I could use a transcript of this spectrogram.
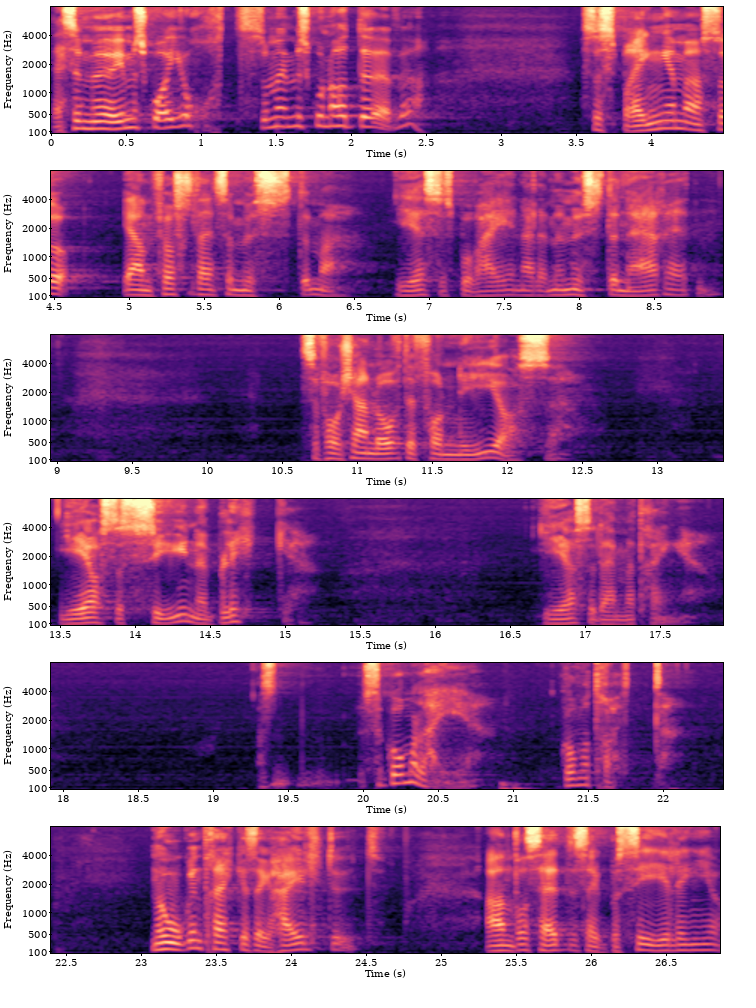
Det er så mye vi skulle ha gjort, så mye vi skulle ha døve. Så sprenger vi, og så i anførselstegn så mister vi Jesus på veien, eller vi mister nærheten. Så får ikke han lov til å fornye oss, gi oss synet, blikket. Gi oss det vi trenger. Så går vi leie, går vi trøtte. Noen trekker seg helt ut, andre setter seg på sidelinja.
